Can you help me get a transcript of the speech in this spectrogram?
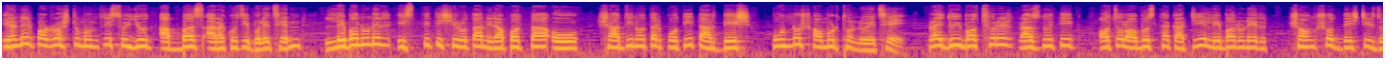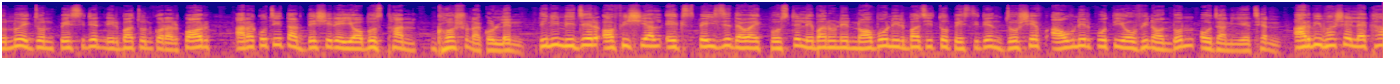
ইরানের পররাষ্ট্রমন্ত্রী সৈয়দ আব্বাস আরাকুচি বলেছেন, লেবাননের স্থিতিশীলতা, নিরাপত্তা ও স্বাধীনতার প্রতি তার দেশ পূর্ণ সমর্থন রয়েছে। প্রায় দুই বছরের রাজনৈতিক অচল অবস্থা কাটিয়ে লেবাননের সংসদ দেশটির জন্য একজন প্রেসিডেন্ট নির্বাচন করার পর আরাকোচি তার দেশের এই অবস্থান ঘোষণা করলেন। তিনি নিজের অফিসিয়াল এক্স দেওয়া এক পোস্টে লেবাননের নবনির্বাচিত প্রেসিডেন্ট জোসেফ আউনের প্রতি অভিনন্দন ও জানিয়েছেন। আরবি ভাষায় লেখা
